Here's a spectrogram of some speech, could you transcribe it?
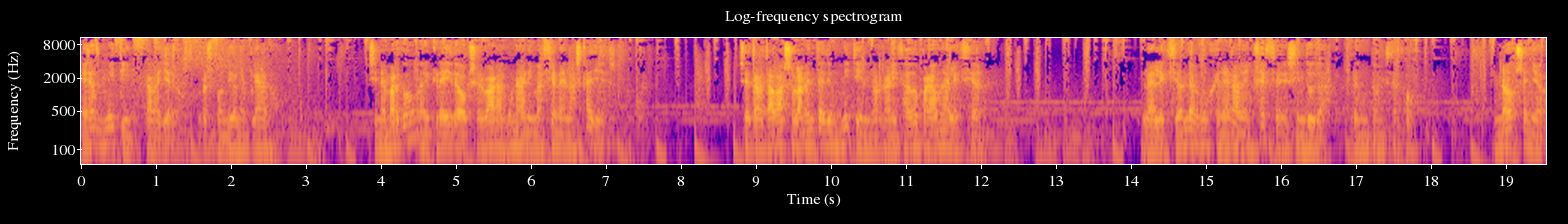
Era un mitin, caballero, respondió el empleado. Sin embargo, he creído observar alguna animación en las calles. Se trataba solamente de un mitin organizado para una elección. La elección de algún general en jefe, sin duda, preguntó Mr. Fogg. No, señor,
